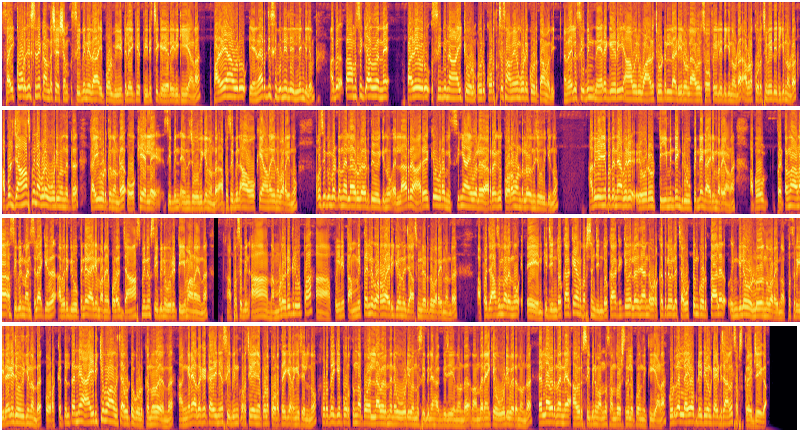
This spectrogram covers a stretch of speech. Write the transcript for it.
സൈക്കോളജിസ്റ്റിനെ കണ്ട ശേഷം സിബിൻ ഇതാ ഇപ്പോൾ വീട്ടിലേക്ക് തിരിച്ചു കയറിയിരിക്കുകയാണ് പഴയ ആ ഒരു എനർജി സിബിനിൽ ഇല്ലെങ്കിലും അത് താമസിക്കാതെ തന്നെ പഴയ ഒരു സിബിൻ ആയിക്കോളും. ഒരു കുറച്ച് സമയം കൂടി കൊടുത്താൽ മതി. അതായത് സിബിൻ നേരെ കയറി ആ ഒരു വാഴച്ചൂട്ടിന്റെ അടിയിലുള്ള ആ ഒരു സോഫയിൽ ഇരിക്കുന്നുണ്ട്. അവിടെ കുറച്ച് പേര് ഇരിക്കുന്നുണ്ട്. അപ്പോൾ ജാസ്മിൻ അവിടെ ഓടി വന്നിട്ട് കൈ കൊടുക്കുന്നുണ്ട്. ഓക്കെ അല്ലേ സിബിൻ? എന്ന് ചോദിക്കുന്നുണ്ട്. അപ്പോൾ സിബിൻ ആ ഓക്കെ ആണ് എന്ന് പറയുന്നു. അപ്പോൾ സിബിൻ പെട്ടെന്ന് എല്ലാവരുടെ അടുത്ത് ചോദിക്കുന്നു. എല്ലാവരും ആരെയൊക്കെ ഇവിടെ മിസ്സിംഗ് ആയ പോലെ ആരുടെയൊക്കെ കുറവുണ്ടല്ലോ എന്ന് ചോദിക്കുന്നു. അത് കഴിഞ്ഞപ്പോൾ തന്നെ അവർ ഓരോ ടീമിന്റെയും ഗ്രൂപ്പിന്റെയും കാര്യം പറയുകയാണ് അപ്പോൾ പെട്ടെന്നാണ് സിബിൻ മനസ്സിലാക്കിയത്. അവർ ഗ്രൂപ്പിന്റെ കാര്യം പറഞ്ഞപ്പോൾ ജാസ്മിനും സിബിനും ഒരു ടീമാണ് എന്ന്. അപ്പൊ സിബിൻ ആ നമ്മളൊരു ഗ്രൂപ്പാ? ആ അപ്പൊ ഇനി തമ്മിത്തല്ല് കുറവായിരിക്കും എന്ന് ജാസ്മിന്റെ അടുത്ത് പറയുന്നുണ്ട്. അപ്പൊ ജാസൻ പറയുന്നു ഏ എനിക്ക് ജിൻഡോ കാക്കയാണ് പ്രശ്നം. ജിൻഡോ കാക്കയ്ക്ക് വല്ല ഞാൻ ഉറക്കത്തിൽ വല്ല ചവിട്ടും കൊടുത്താൽ എങ്കിലും ഉള്ളൂ എന്ന് പറയുന്നു. അപ്പൊ ശ്രീരേഖ ചോദിക്കുന്നുണ്ട് ഉറക്കത്തിൽ തന്നെ ആയിരിക്കും ആ ചവിട്ട് കൊടുക്കുന്നത് എന്ന്? അങ്ങനെ അതൊക്കെ കഴിഞ്ഞ് സിബിൻ കുറച്ച് കഴിഞ്ഞപ്പോൾ പുറത്തേക്ക് ഇറങ്ങി ചെല്ലുന്നു. പുറത്തേക്ക് പുറത്തുനിന്നപ്പോൾ എല്ലാവരും തന്നെ ഓടി വന്ന് സിബിനെ ഹഗ് ചെയ്യുന്നുണ്ട്. നന്ദനയൊക്കെ ഓടി വരുന്നുണ്ട്. എല്ലാവരും തന്നെ ആ ഒരു സിബിൻ വന്ന സന്തോഷത്തിൽ ഇപ്പോൾ നിൽക്കുകയാണ്. കൂടുതൽ ലൈവ് അപ്ഡേറ്റുകൾക്കായിട്ട് ചാനൽ സബ്സ്ക്രൈബ് ചെയ്യുക.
